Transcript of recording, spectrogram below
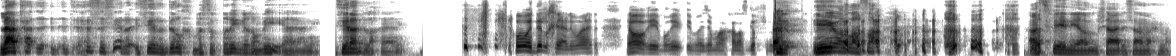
لا تح... تحس يصير يصير دلخ بس بطريقة غبية يعني يصير أدلخ يعني هو دلخ يعني ما يا هو غيب غيب يا جماعة خلاص قفل إي والله صح. آسفين يا مشاري سامحنا.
